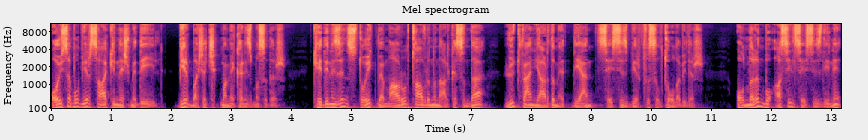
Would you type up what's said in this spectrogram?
Oysa bu bir sakinleşme değil, bir başa çıkma mekanizmasıdır. Kedinizin stoik ve mağrur tavrının arkasında lütfen yardım et diyen sessiz bir fısıltı olabilir. Onların bu asil sessizliğini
